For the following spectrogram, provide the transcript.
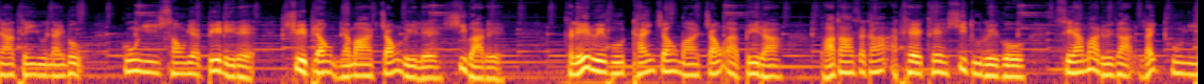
ညာသင်ယူနိုင်ဖို့ကူညီဆောင်ရွက်ပေးနေတဲ့ရွှေပြောင်းမြန်မာကျောင်းတွေလည်းရှိပါတယ်။ကလေးတွေကိုထိုင်းကျောင်းမှာကျောင်းအပ်ပေးတာဘာသာစကားအခက်အခဲရှိသူတွေကိုဆရာမတွေကလိုက်ကူညီ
